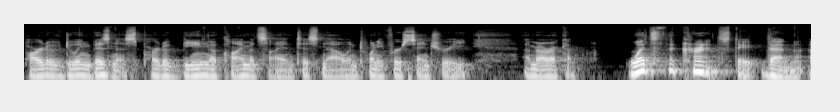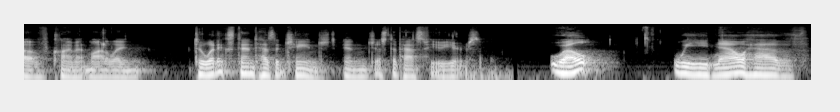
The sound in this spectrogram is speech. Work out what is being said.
part of doing business, part of being a climate scientist now in 21st century America. What's the current state then of climate modeling? To what extent has it changed in just the past few years? Well, we now have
